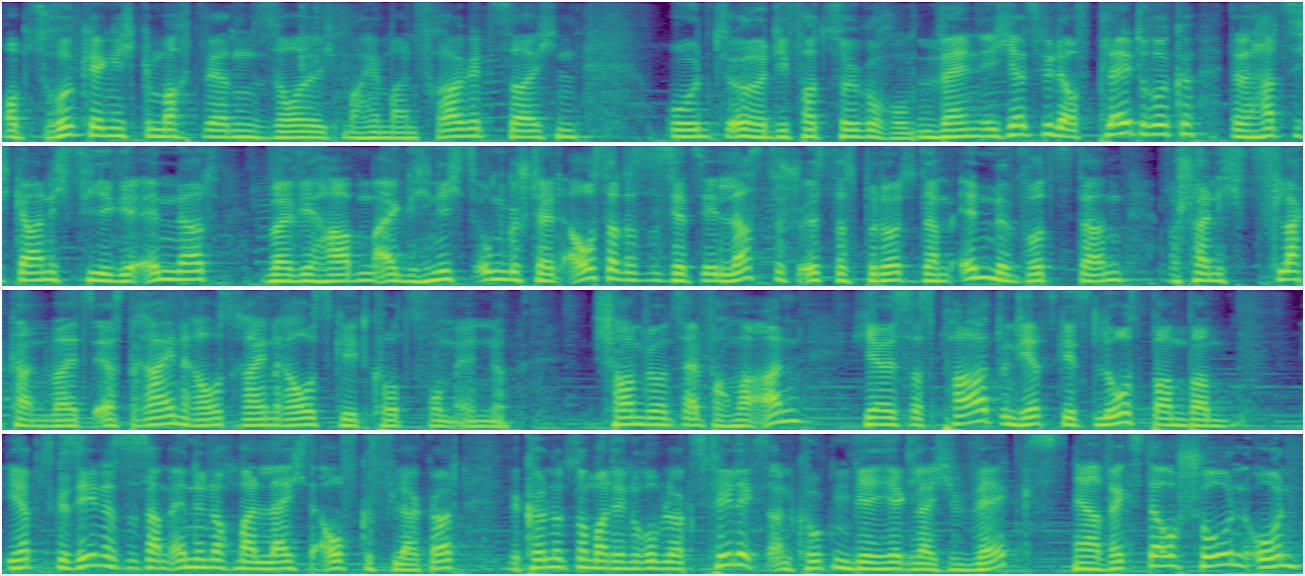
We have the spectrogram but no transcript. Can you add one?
ob es rückgängig gemacht werden soll. Ich mache hier mal ein Fragezeichen und äh, die Verzögerung. Wenn ich jetzt wieder auf Play drücke, dann hat sich gar nicht viel geändert, weil wir haben eigentlich nichts umgestellt, außer dass es jetzt elastisch ist. Das bedeutet, am Ende wird es dann wahrscheinlich flackern, weil es erst rein, raus, rein, raus geht kurz vorm Ende. Schauen wir uns einfach mal an. Hier ist das Part und jetzt geht's los. Bam, bam. Ihr habt es gesehen, es ist am Ende nochmal leicht aufgeflackert. Wir können uns nochmal den Roblox Felix angucken, wie er hier gleich wächst. Ja, wächst er auch schon und...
